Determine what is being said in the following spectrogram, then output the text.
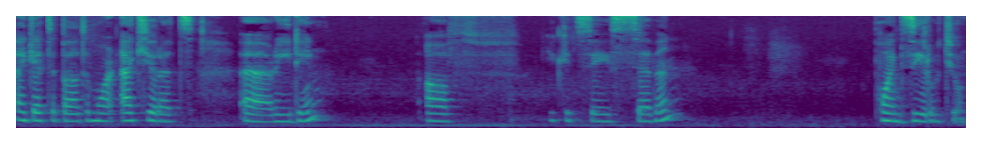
I get about a more accurate uh, reading of you could say 7.02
